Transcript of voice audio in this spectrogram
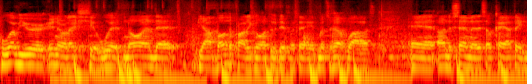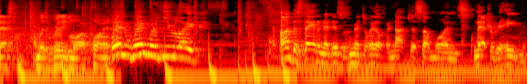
whoever you're in a relationship with, knowing that y'all both are probably going through different things, mental health wise, and understanding that it's okay, I think that's what's really more important. When when were you like understanding that this was mental health and not just someone's natural behavior?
